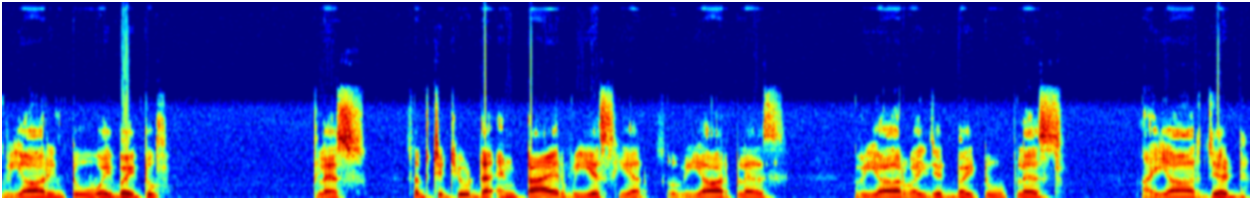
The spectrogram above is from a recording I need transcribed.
VR into y by 2 plus substitute the entire Vs here. So VR plus VR yz by 2 plus IR z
